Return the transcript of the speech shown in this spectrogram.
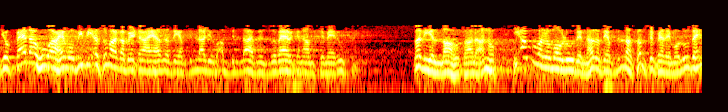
جو پیدا ہوا ہے وہ بی بی اسما کا بیٹا ہے، حضرت عبداللہ جو عبداللہ ابن زبیر کے نام سے محروف ہے۔ رضی اللہ تعالیٰ عنہ، یہ اول مولود ہیں، حضرت عبداللہ سب سے پہلے مولود ہیں،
